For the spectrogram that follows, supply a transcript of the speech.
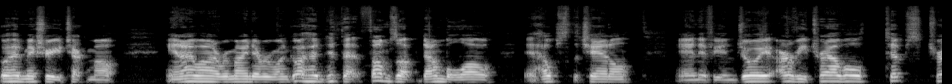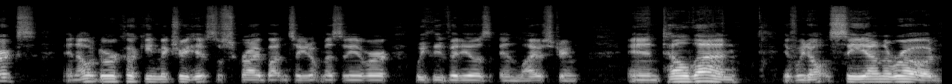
go ahead and make sure you check them out. And I want to remind everyone go ahead and hit that thumbs up down below. It helps the channel. And if you enjoy RV travel tips, tricks, and outdoor cooking, make sure you hit subscribe button so you don't miss any of our weekly videos and live stream. Until then, if we don't see you on the road,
